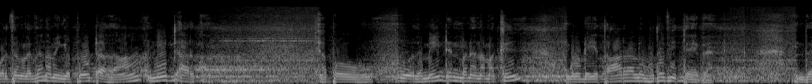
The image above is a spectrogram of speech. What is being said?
ஒருத்தவங்களை தான் நம்ம இங்கே போட்டால் தான் நீட்டாக இருக்கும். அப்போது அதை மெயின்டைன் பண்ண நமக்கு உங்களுடைய தாராள உதவி தேவை. இந்த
